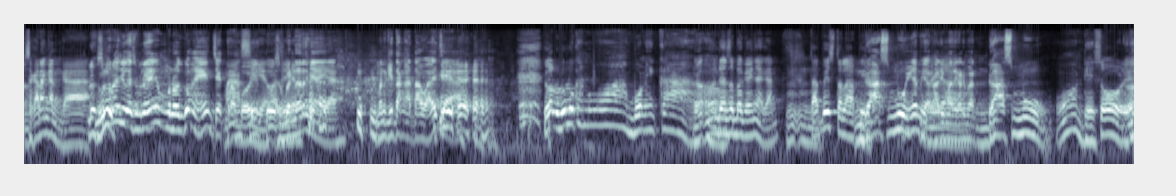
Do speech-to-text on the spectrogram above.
Sekarang kan enggak. Loh, sekarang juga sebenarnya menurut gua ngejek Prabowo ya, itu ya. sebenarnya ya. Cuman kita nggak tahu aja. Kalau dulu kan wah boneka dan sebagainya kan. Tapi setelah pil- Ndasmu ingat nggak Iya. kalimat-kalimat ndasmu? Oh, deso ya.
